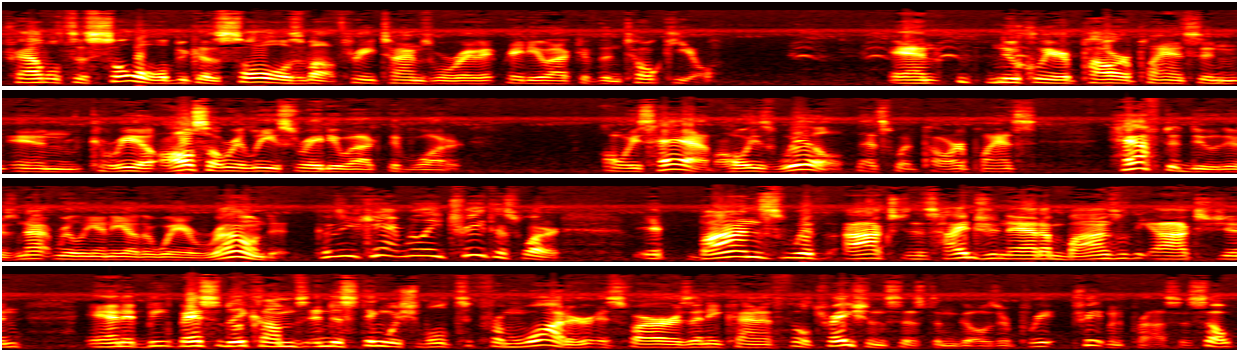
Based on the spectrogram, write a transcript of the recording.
travel to Seoul because Seoul is about three times more radioactive than Tokyo. And nuclear power plants in, in Korea also release radioactive water. Always have, always will. That's what power plants have to do. There's not really any other way around it because you can't really treat this water. It bonds with oxygen, this hydrogen atom bonds with the oxygen, and it be, basically becomes indistinguishable to, from water as far as any kind of filtration system goes or treatment process. So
